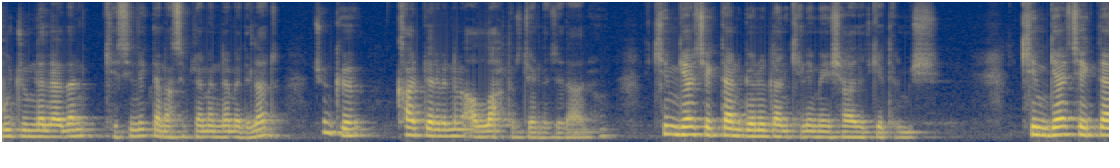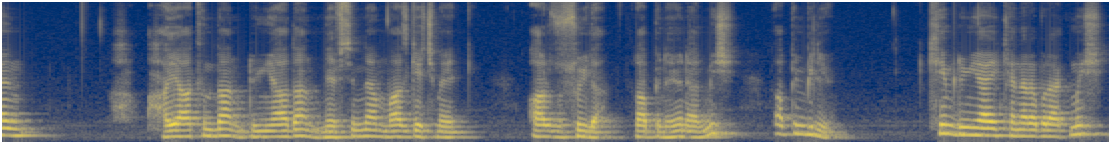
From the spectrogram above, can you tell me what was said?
bu cümlelerden kesinlikle nasiplemenemediler. Çünkü kalpleri bilen Allah'tır Celle Celaluhu. Kim gerçekten gönülden kelime-i şehadet getirmiş? Kim gerçekten hayatından, dünyadan, nefsinden vazgeçmek arzusuyla Rabbine yönelmiş? Rabbim biliyor. Kim dünyayı kenara bırakmış,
